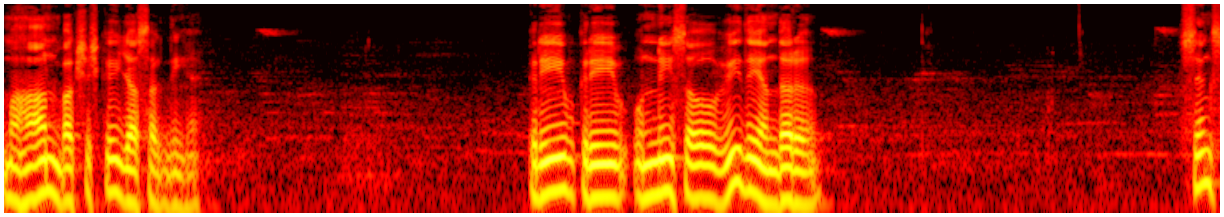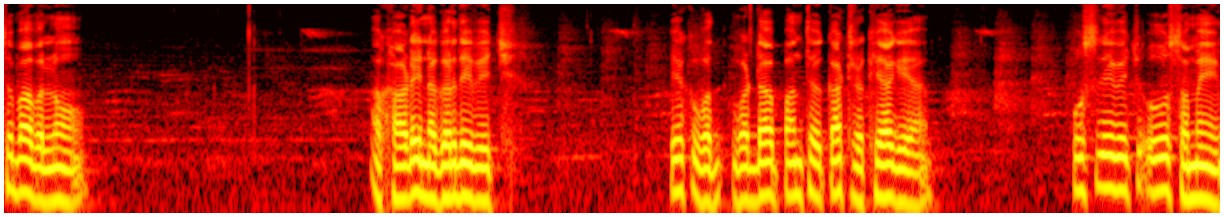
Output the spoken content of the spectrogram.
ਮਹਾਨ ਬਖਸ਼ਿਸ਼ ਕਹੀ ਜਾ ਸਕਦੀ ਹੈ। ਕਰੀਬ ਕਰੀਬ 1920 ਦੇ ਅੰਦਰ ਸਿੰਘ ਸਭਾ ਵੱਲੋਂ ਅਖਾੜੇ ਨਗਰ ਦੇ ਵਿੱਚ ਇੱਕ ਵਡ- ਵੱਡਾ ਪੰਥ ਇਕੱਠ ਰੱਖਿਆ ਗਿਆ। ਉਸ ਦੇ ਵਿੱਚ ਉਹ ਸਮੇਂ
